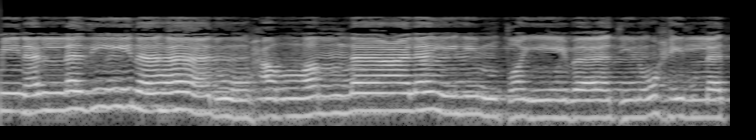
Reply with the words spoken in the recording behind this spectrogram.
من الذين هادوا حرمنا عليهم طيبات نحلت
